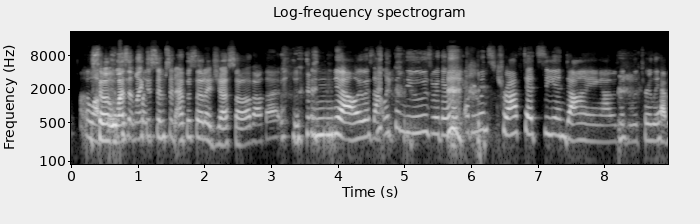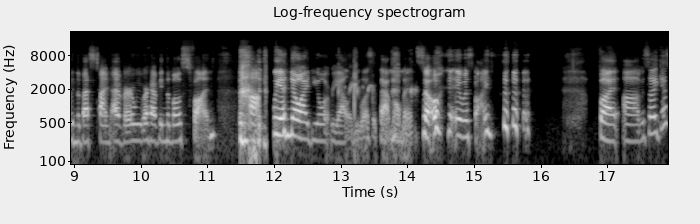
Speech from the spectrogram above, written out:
so it wasn't like, like, the Simpson episode I just saw about that. no, it was not like the news where they're like everyone's trapped at sea and dying. I was like literally having the best time ever. We were having the most fun. Um, we had no idea what reality was at that moment, so it was fine. but um, so I guess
